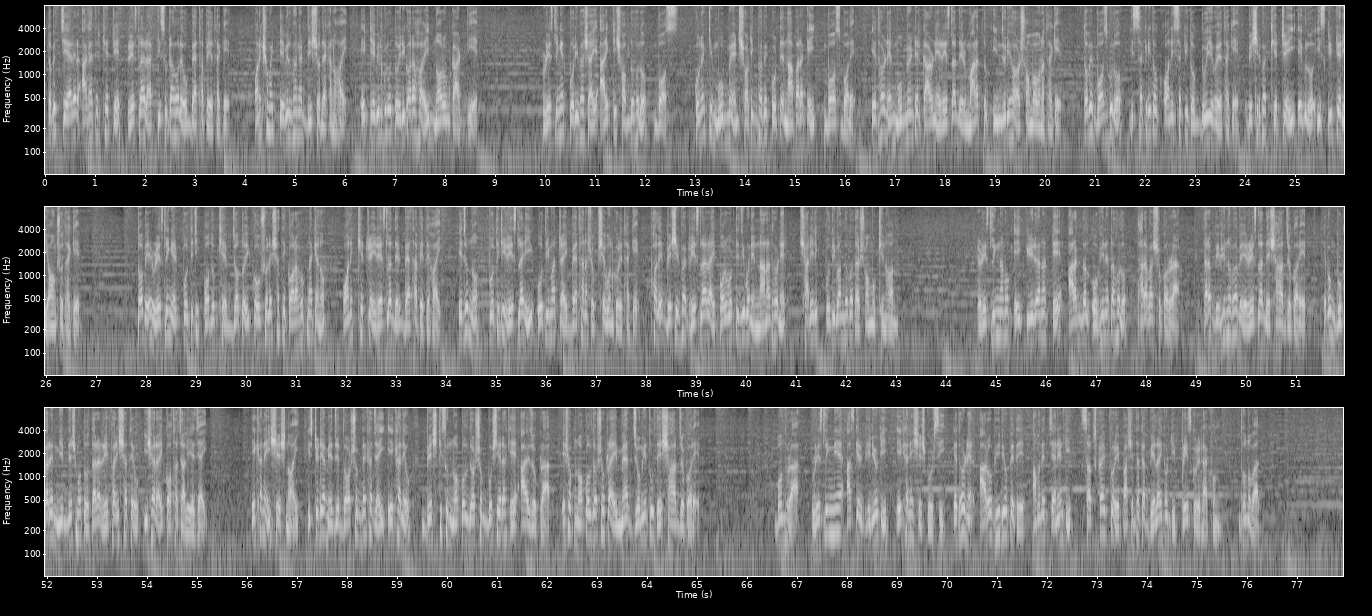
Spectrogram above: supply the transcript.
তবে চেয়ারের আঘাতের ক্ষেত্রে রেসলাররা কিছুটা হলেও ব্যথা পেয়ে থাকে। অনেক সময় টেবিল ভাঙার দৃশ্য দেখানো হয়। এই টেবিলগুলো তৈরি করা হয় নরম কাঠ দিয়ে। রেসলিংয়ের পরিভাষায় আরেকটি শব্দ হলো বস। কোনো একটি মুভমেন্ট সঠিকভাবে করতে না পারাকেই বস বলে। এ ধরনের মুভমেন্টের কারণে রেসলারদের মারাত্মক ইঞ্জুরি হওয়ার সম্ভাবনা থাকে। তবে বসগুলো ইচ্ছাকৃত অনিচ্ছাকৃত দুই হয়ে থাকে। বেশিরভাগ ক্ষেত্রেই এগুলো স্ক্রিপ্টেরই অংশ থাকে। তবে রেসলিংয়ের প্রতিটি পদক্ষেপ যতই কৌশলের সাথে করা হোক না কেন, অনেক ক্ষেত্রেই রেসলারদের ব্যথা পেতে হয়। এজন্য প্রতিটি রেসলারই অতিমাত্রায় ব্যথানাশক সেবন করে থাকে। ফলে বেশিরভাগ রেসলাররাই পরবর্তী জীবনে নানা ধরনের শারীরিক প্রতিবন্ধকতার সম্মুখীন হন। রেসলিং নামক এই ক্রীড়ানাট্যে আরেক দল অভিনেতা হল ধারাভাষ্যকররা। তারা বিভিন্নভাবে রেসলারদের সাহায্য করে এবং বুকারের নির্দেশ মতো তারা রেফারির সাথেও ইশারায় কথা চালিয়ে যায়। এখানেই শেষ নয়। স্টেডিয়ামে যে দর্শক দেখা যায়, এখানেও বেশ কিছু নকল দর্শক বসিয়ে রাখে আয়োজকরা। এসব নকল দর্শকরাই ম্যাচ জমিয়ে তুলতে সাহায্য করে। বন্ধুরা রেসলিং নিয়ে আজকের ভিডিওটি এখানেই শেষ করছি। এ ধরনের আরও ভিডিও পেতে আমাদের চ্যানেলটি সাবস্ক্রাইব করে পাশে থাকা বেল আইকনটি প্রেস করে রাখুন। ধন্যবাদ।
